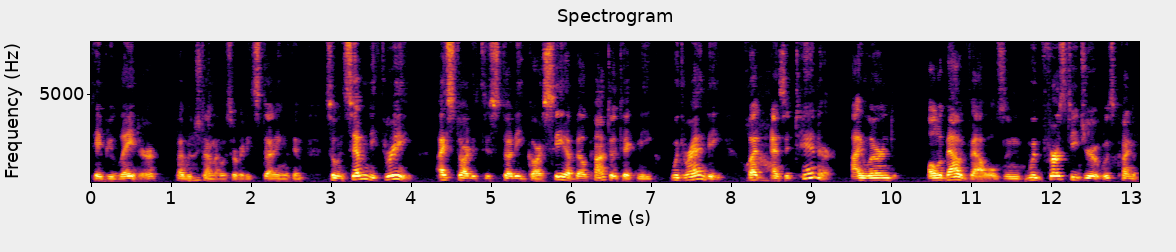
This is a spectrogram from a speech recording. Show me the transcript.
debut later, by which time I was already studying with him. So in 73, I started to study Garcia bel canto technique with Randy. But as a tenor, I learned all about vowels. And with first teacher, it was kind of,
